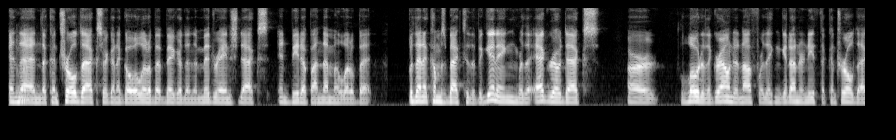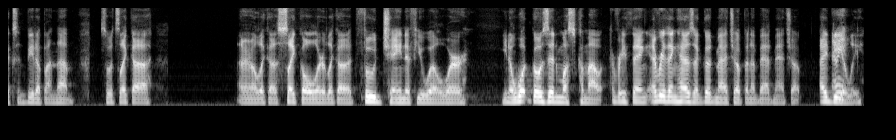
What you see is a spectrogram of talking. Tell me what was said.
And Mhm. then the control decks are going to go a little bit bigger than the mid-range decks and beat up on them a little bit. But then it comes back to the beginning where the aggro decks are low to the ground enough where they can get underneath the control decks and beat up on them. So it's like a I don't know, like a cycle or like a food chain, if you will, where you know what goes in must come out. Everything everything has a good matchup and a bad matchup. Ideally,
